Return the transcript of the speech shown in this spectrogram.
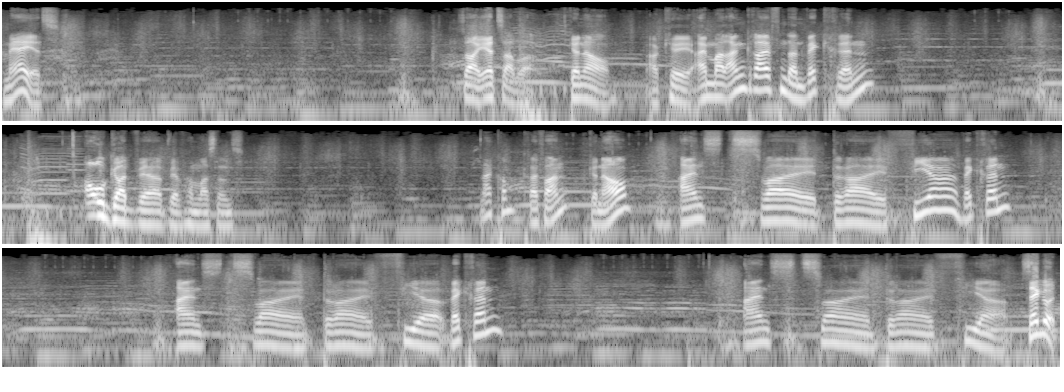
Mehr jetzt. So, jetzt aber. Genau. Okay, einmal angreifen, dann wegrennen. Oh Gott, wer, wer vermasst uns? Na komm, greif an. Genau. Eins, zwei, drei, vier. Wegrennen. Eins, zwei, drei, vier. Wegrennen. Eins, zwei, drei, vier. Sehr gut.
